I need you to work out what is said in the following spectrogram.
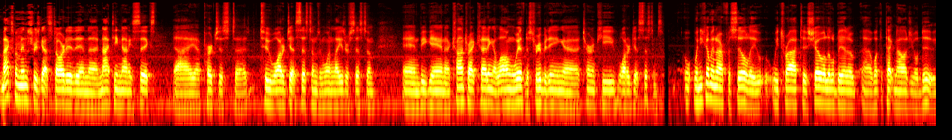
Maximum Industries got started in uh, 1996. I uh, purchased uh, two water jet systems and one laser system and began uh, contract cutting along with distributing uh, turnkey water jet systems. When you come in our facility, we try to show a little bit of uh, what the technology will do.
